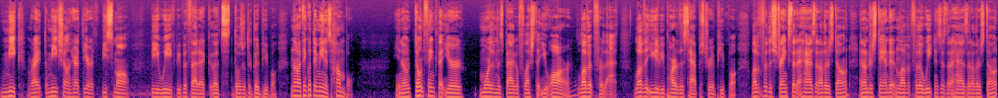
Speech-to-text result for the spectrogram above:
meek, right? The meek shall inherit the earth. Be small, be weak, be pathetic. That's those are the good people. No, I think what they mean is humble. You know, don't think that you're more than this bag of flesh that you are. Love it for that. Love that you get to be part of this tapestry of people. Love it for the strengths that it has that others don't, and understand it and love it for the weaknesses that it has that others don't.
